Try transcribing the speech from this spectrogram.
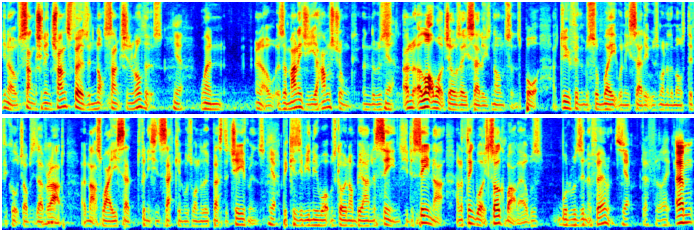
you know, sanctioning transfers and not sanctioning others. Yeah. When, you know, as a manager, you're hamstrung. And there was Yeah. and a lot of what Jose said is nonsense, but I do think there was some weight when he said it was one of the most difficult jobs he's ever Mm. had. And that's why he said finishing second was one of the best achievements. Yeah. Because if you knew what was going on behind the scenes, you'd have seen that. And I think what he's talking about there was Woodward's interference. Yeah. Definitely. Um,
